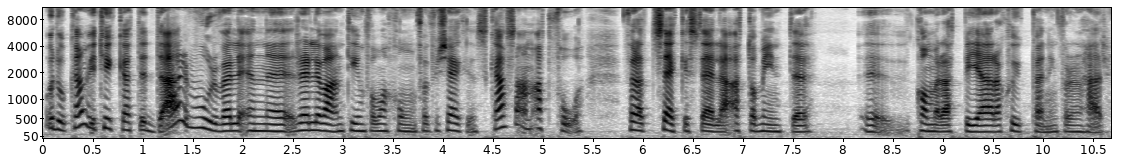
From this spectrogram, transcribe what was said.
Och då kan vi tycka att det där vore väl en eh, relevant information för Försäkringskassan att få för att säkerställa att de inte eh, kommer att begära sjukpenning för den här,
